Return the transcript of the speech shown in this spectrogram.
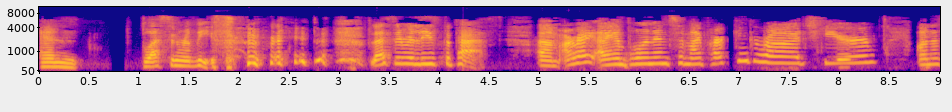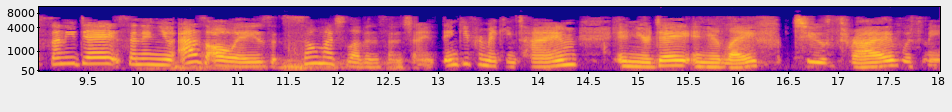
and bless and release right? Bless and release the past um, all right, I am pulling into my parking garage here on a sunny day, sending you, as always, so much love and sunshine. Thank you for making time in your day, in your life to thrive with me.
